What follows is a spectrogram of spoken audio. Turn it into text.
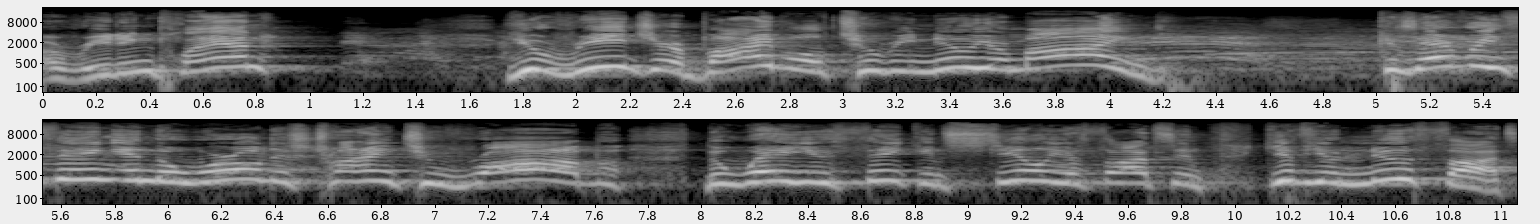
a reading plan? You read your Bible to renew your mind. Because everything in the world is trying to rob the way you think and steal your thoughts and give you new thoughts.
